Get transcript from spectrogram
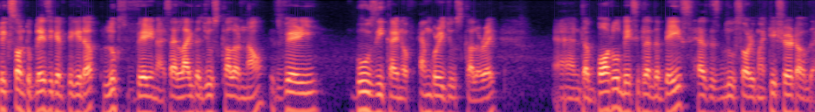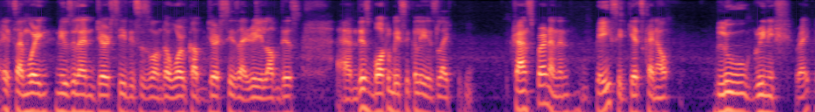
clicks onto place you can pick it up. Looks very nice. I like the juice color now. It's very boozy kind of ambery juice color right? And the bottle basically at the base has this blue sorry my t-shirt of the, it's i'm wearing new zealand jersey. This is one of the world cup jerseys. I really love this. And this bottle basically is like transparent and then base it gets kind of blue greenish right?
